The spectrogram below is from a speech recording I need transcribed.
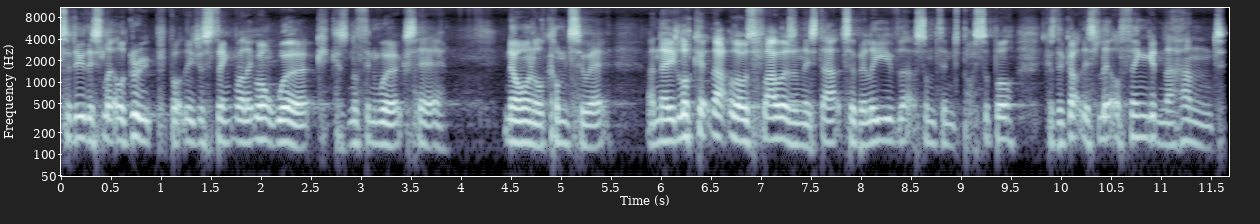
to do this little group, but they just think, well, it won't work because nothing works here. No one will come to it. And they look at that, those flowers and they start to believe that something's possible because they've got this little thing in their hand.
